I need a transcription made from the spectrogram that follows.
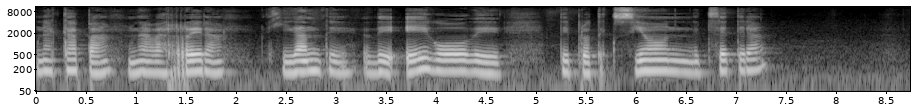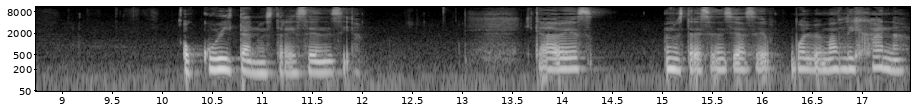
una capa, una barrera gigante de ego, de, de protección, etcétera, oculta nuestra esencia. Y cada vez nuestra esencia se vuelve más lejana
